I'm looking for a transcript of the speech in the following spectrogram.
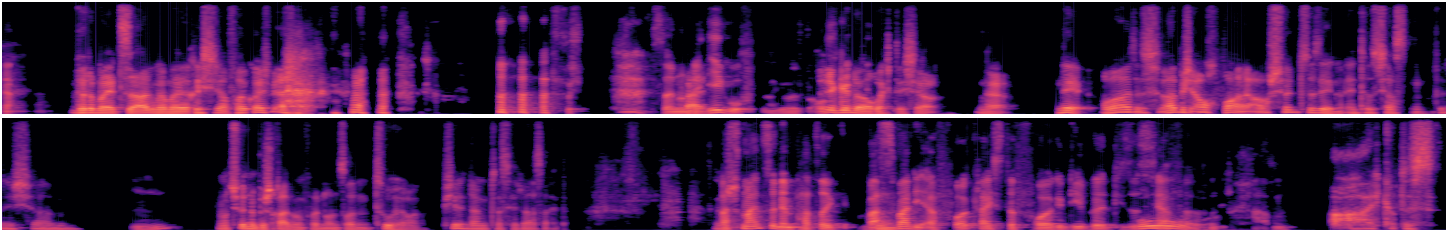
Ja. Würde man jetzt sagen, wenn wir richtig erfolgreich wären. das ist ja nur eine Ego-Frage. Ja, genau, richtig, ja. ja. Nee, aber das habe ich auch, war auch schön zu sehen. Enthusiasten, finde ich ähm, mhm. eine schöne Beschreibung von unseren Zuhörern. Vielen Dank, dass ihr da seid. Sehr was schön. meinst du denn, Patrick? Was hm. war die erfolgreichste Folge, die wir dieses oh. Jahr veröffentlicht haben? Ah, ich glaube, das,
